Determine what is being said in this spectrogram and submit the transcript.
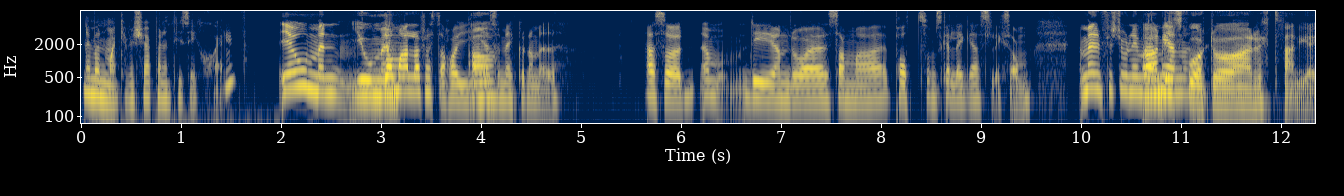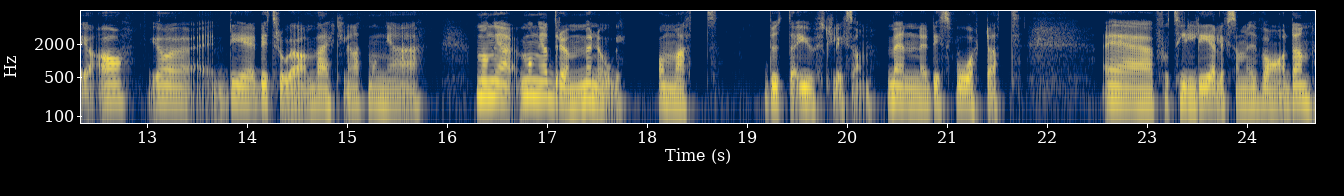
Nej men man kan väl köpa den till sig själv? Jo men, jo, men... de allra flesta har ju gemensam ja. ekonomi. Alltså det är ändå samma pott som ska läggas liksom. Men förstår ni vad ja, jag menar? Ja det är svårt att rättfärdiga, ja. ja det, det tror jag verkligen att många Många, många drömmer nog om att byta ut liksom. Men det är svårt att eh, få till det liksom i vardagen.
